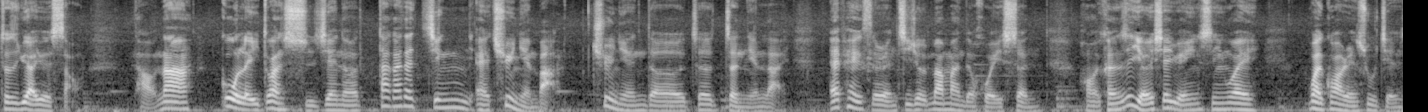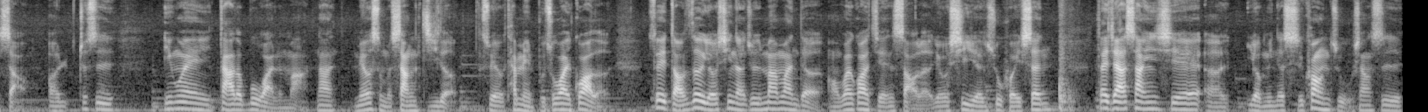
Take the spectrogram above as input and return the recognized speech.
就是越来越少。好，那过了一段时间呢，大概在今诶、去年吧，去年的这整年来，Apex 的人气就慢慢的回升。好，可能是有一些原因，是因为外挂人数减少，呃，就是。因为大家都不玩了嘛，那没有什么商机了，所以他们也不做外挂了，所以导致这个游戏呢，就是慢慢的啊、外挂减少了，游戏人数回升，再加上一些呃有名的实况组，像是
